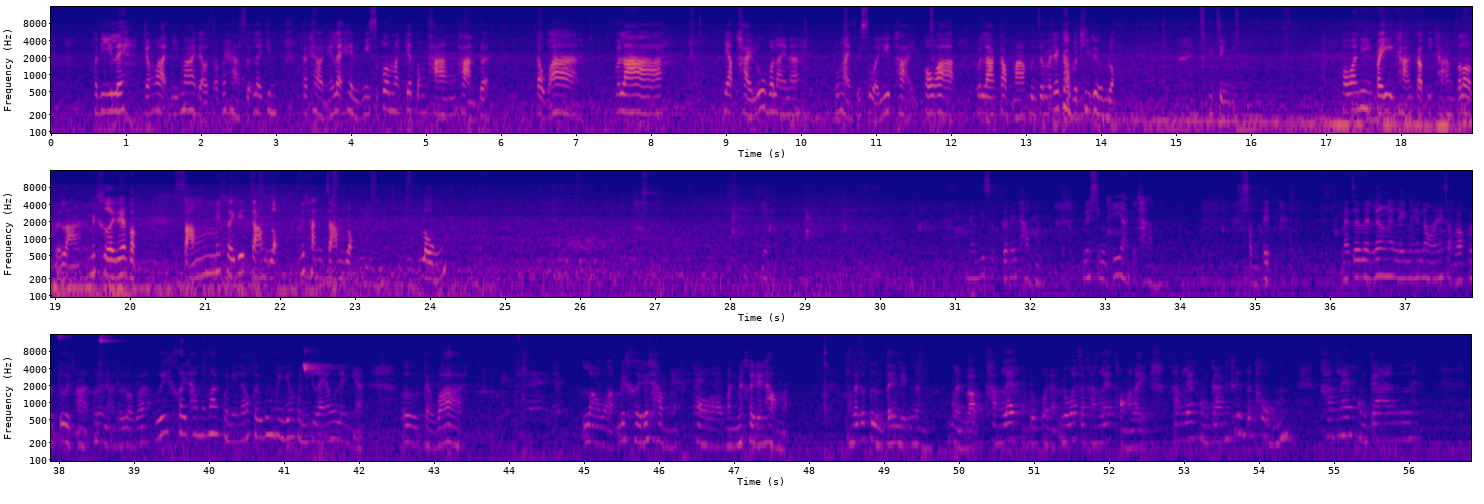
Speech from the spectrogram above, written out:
พอดีเลย จังหวะดีมาก เดี๋ยวจะไปหาซื้ออะไรกินแถวๆนี้แหละ เห็นมีซูเปอร์มาร์เก็ตตรงทางผ่านด้วย แต่ว่าเวลาอยากถ่ายรูปอะไรนะ ตรงไหนสวยๆรีบถ่าย เพราะว่าเวลากลับมาคุณจะไม่ได้กลับมาที่เดิมหรอก จริงๆ เพราะว่านี่ไปอีกทางกลับอีกทางตลอดเวลา ไม่เคยได้แบบซ้ำไม่เคยได้จำหรอก ไม่ทันจำหรอกหลงในที่สุดก็ได้ทำในสิ่งที่อยากจะทำสำเร็จ แม้จะเป็นเรื่องเล็กๆน้อยๆสำหรับคนอื่นอาจคนอื่นอาจจะแบบว่าเฮ้ยเคยทำมามากกว่านี้แล้วเคยวิ่งมาเยอะกว่านี้แล้วอะไรเงี้ยเออแต่ว่า เราอะไม่เคยได้ทำไงพอมันไม่เคยได้ทำอะมันก็จะตื่นเต้นนิดนึง เหมือนแบบครั้งแรกของทุกคนอะไม่ว่าจะครั้งแรกของอะไร ครั้งแรกของการขึ้นประถม ครั้งแรกของการ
